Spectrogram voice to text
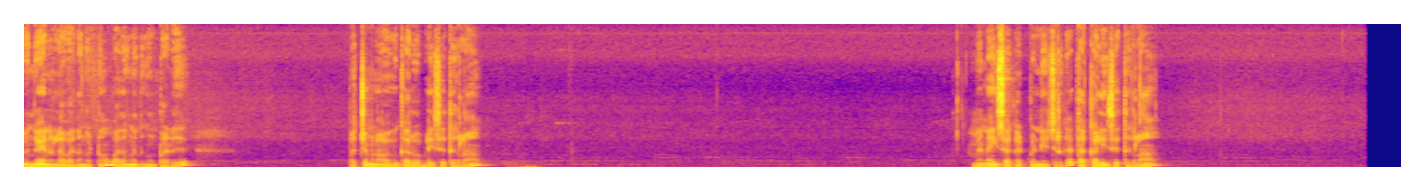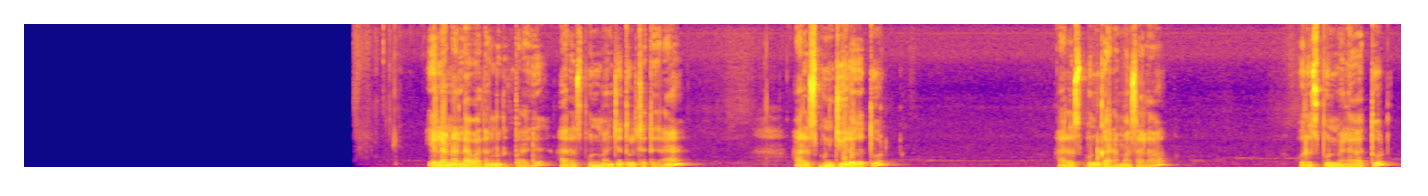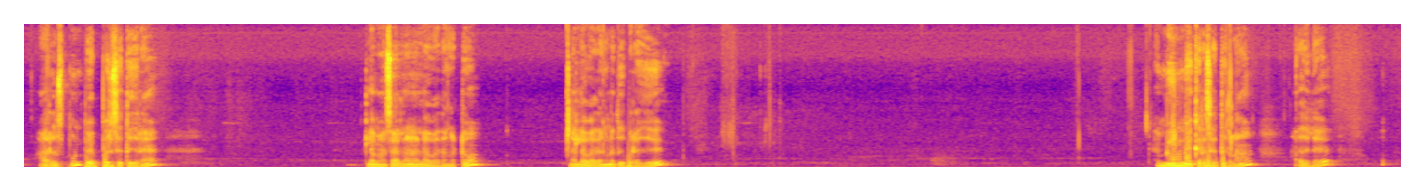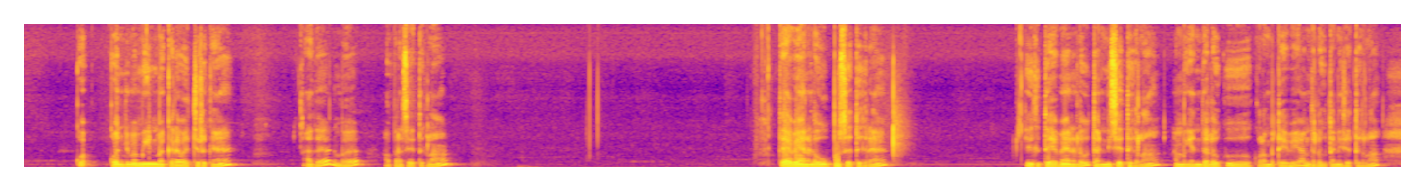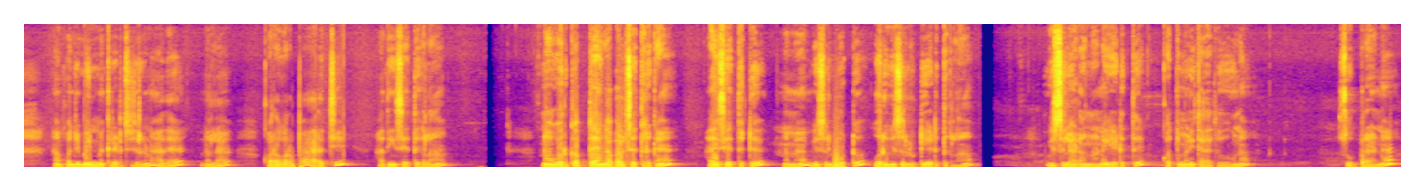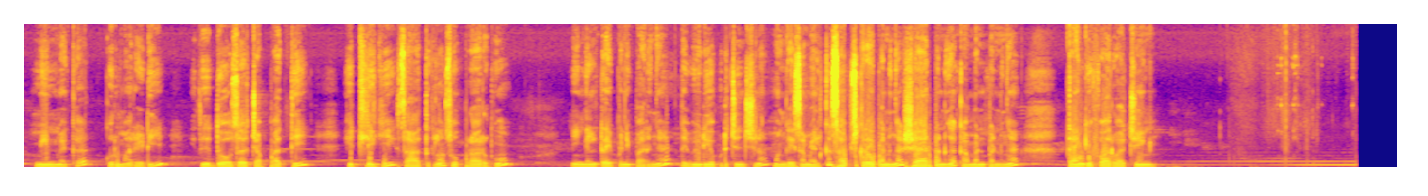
வெங்காயம் நல்லா வதங்கட்டும். வதங்கினதுக்கு பாடு பச்சை மிளகாவையும் கருவேப்பிலையும் சேர்த்துக்கலாம். நம்ம நைஸாக கட் பண்ணி வச்சுருக்க. தக்காளியும் சேர்த்துக்கலாம். எல்லாம் நல்லா வதங்கினதுக்கு பிறகு அரை ஸ்பூன் மஞ்சத்தூள் சேர்த்துக்கிறேன். அரை ஸ்பூன் ஜீரகத்தூள் அரை ஸ்பூன் கரம் மசாலா. ஒரு ஸ்பூன் மிளகாத்தூள் அரை ஸ்பூன் பெப்பர் சேர்த்துக்கிறேன். இல்லை மசாலாலாம் நல்லா வதங்கட்டும். நல்லா வதங்கினதுக்கு பிறகு மீன் மேக்கரை சேர்த்துக்கலாம். அதில் கொ கொஞ்சமாக மீன் மேக்கரை வச்சுருக்கேன். அதை நம்ம அப்புறம் சேர்த்துக்கலாம். தேவையான அளவு உப்பு சேர்த்துக்கிறேன். இதுக்கு தேவையான அளவு தண்ணி சேர்த்துக்கலாம். நம்ம எந்த அளவுக்கு குழம்பு தேவையோ அந்த அளவுக்கு தண்ணி சேர்த்துக்கலாம். நான் கொஞ்சம் மீன் மேக்கர் எடுத்து வச்சுருக்கேன்னா அதை நல்லா குறை குறைப்பாக அரைச்சி அதையும் சேர்த்துக்கலாம். நான் ஒரு கப் தேங்காய் பால் சேர்த்துருக்கேன். அதையும் சேர்த்துட்டு நம்ம விசில் போட்டு ஒரு விசில் விட்டு எடுத்துக்கலாம். விசில் அடங்கினோன்னா எடுத்து கொத்தமல்லி தலை தூவினா சூப்பரான மீன் மேக்கர் குருமா ரெடி. இது தோசை சப்பாத்தி இட்லிக்கு சாத்துக்கெல்லாம் சூப்பராக இருக்கும். நீங்களும் ட்ரை பண்ணி பாருங்கள் இந்த வீடியோ பிடிச்சிருந்துச்சின்னா மங்கை சமையலுக்கு சப்ஸ்கிரைப் பண்ணுங்கள் ஷேர் பண்ணுங்கள் கமெண்ட் பண்ணுங்கள் థ్యాంక్ యూ ఫార్ వాచింగ్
